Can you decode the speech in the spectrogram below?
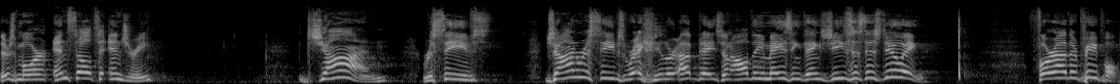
there's more insult to injury. John receives John receives regular updates on all the amazing things Jesus is doing for other people.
